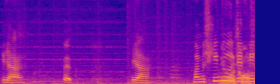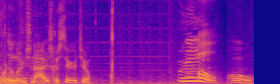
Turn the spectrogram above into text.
ja. Puk. Ja. Maar misschien Die doe ik wordt dit gewoon niet voor de goed. lunch naar huis gestuurd, joh. Oh, Oh.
